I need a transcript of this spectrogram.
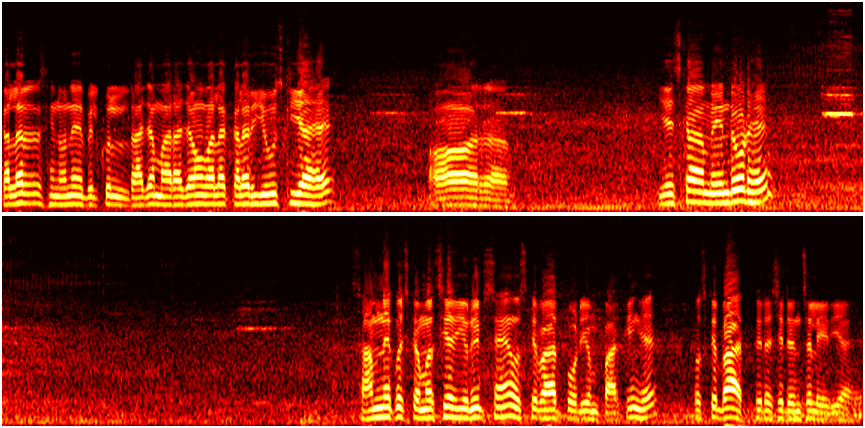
कलर इन्होंने बिल्कुल राजा महाराजाओं वाला कलर यूज़ किया है। और, ये इसका मेन रोड है। सामने कुछ कमर्शियल यूनिट्स हैं, उसके बाद पोडियम पार्किंग है, उसके बाद फिर रेसिडेंशियल एरिया है।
